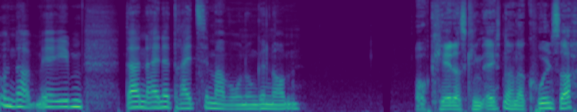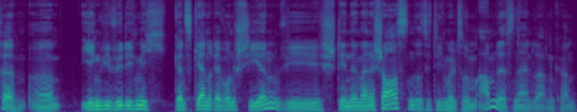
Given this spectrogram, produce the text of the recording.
und habe mir eben dann eine Dreizimmerwohnung genommen. Okay, das klingt echt nach einer coolen Sache. Äh, irgendwie würde ich mich ganz gern revanchieren. Wie stehen denn meine Chancen, dass ich dich mal zum Abendessen einladen kann?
